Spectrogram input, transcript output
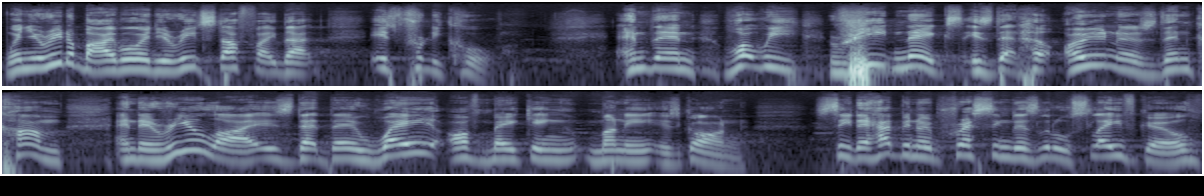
When you read a Bible and you read stuff like that, it's pretty cool. And then what we read next is that her owners then come and they realize that their way of making money is gone. See, they had been oppressing this little slave girl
